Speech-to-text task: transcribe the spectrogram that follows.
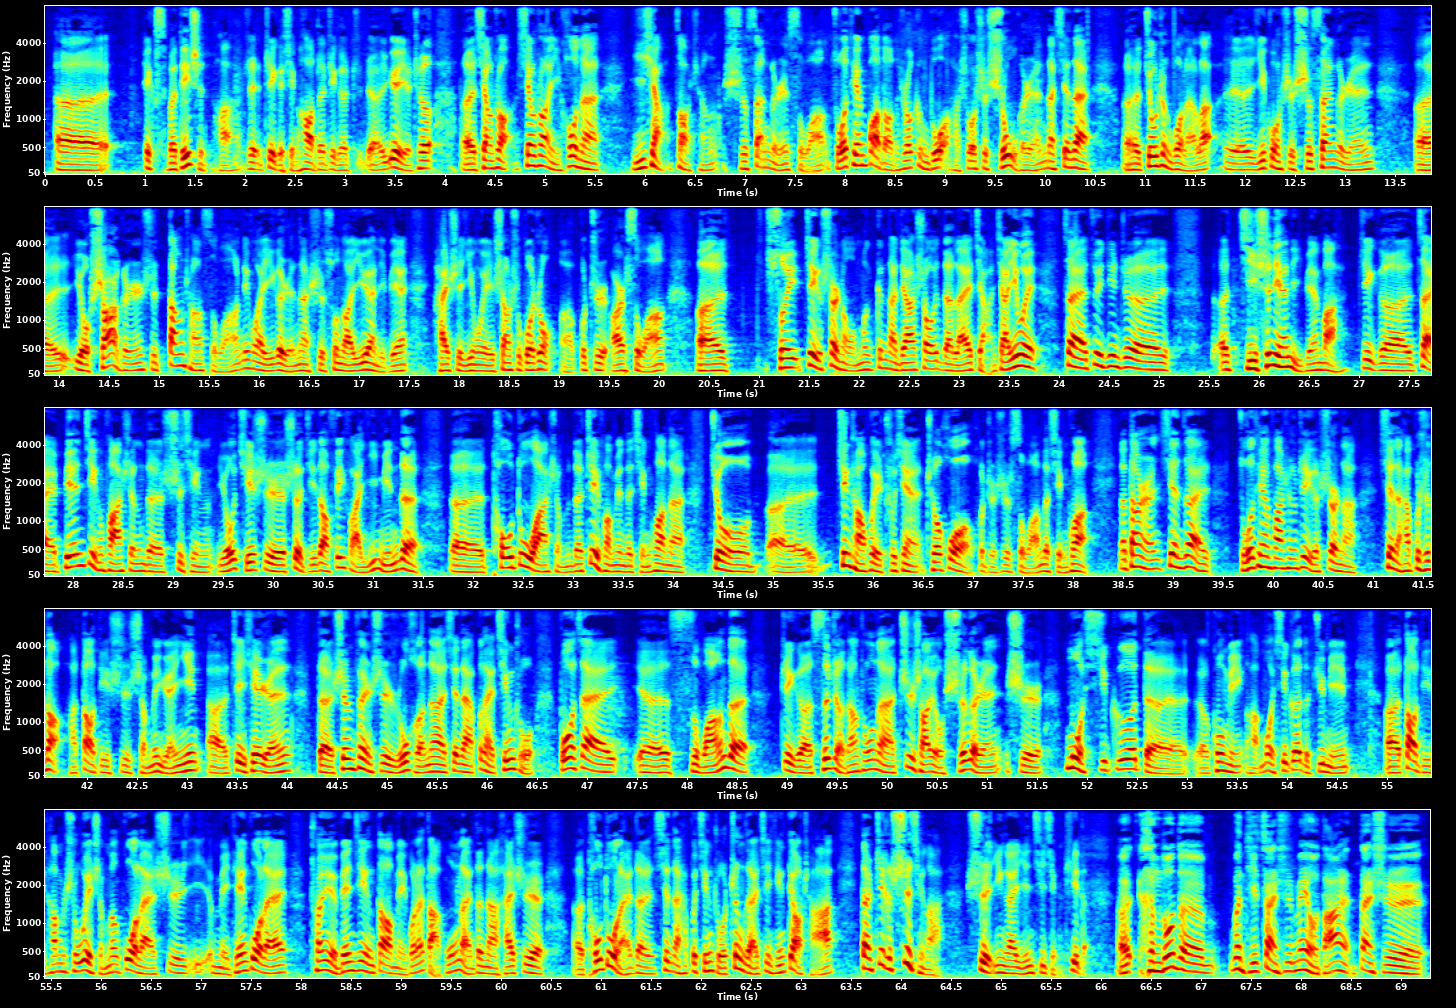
呃 Expedition 哈，这这个型号的这个呃越野车呃相撞，相撞以后呢，一下造成十三个人死亡。昨天报道的时候更多哈，说是十五个人，那现在呃纠正过来了，呃一共是十三个人。呃，有十二个人是当场死亡，另外一个人呢是送到医院里边，还是因为伤势过重啊、不治而死亡。呃，所以这个事儿呢，我们跟大家稍微的来讲一下，因为在最近这呃几十年里边吧，这个在边境发生的事情，尤其是涉及到非法移民的呃偷渡啊什么的这方面的情况呢，就呃经常会出现车祸或者是死亡的情况。那当然现在。昨天发生这个事儿呢，现在还不知道啊，到底是什么原因？呃，这些人的身份是如何呢？现在还不太清楚。不过在呃死亡的这个死者当中呢，至少有十个人是墨西哥的呃公民啊，墨西哥的居民。呃，到底他们是为什么过来？是每天过来穿越边境到美国来打工来的呢，还是呃偷渡来的？现在还不清楚，正在进行调查。但这个事情啊，是应该引起警惕的。呃，很多的问题暂时没有答案，但是。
